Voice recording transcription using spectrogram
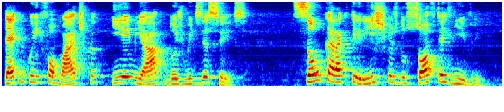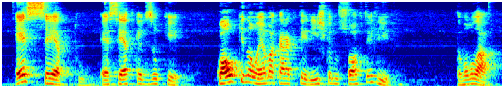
Técnico em Informática IMA 2016. São características do software livre, exceto, exceto quer dizer o quê? Qual que não é uma característica do software livre? Então vamos lá.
